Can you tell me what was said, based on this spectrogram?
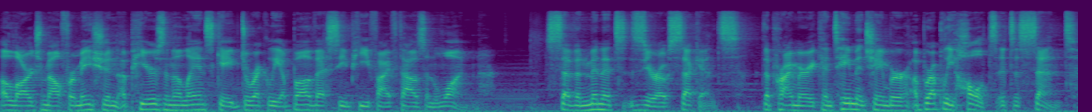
A large malformation appears in the landscape directly above SCP-5001. 7 minutes 0 seconds. The The primary containment chamber abruptly halts its ascent,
